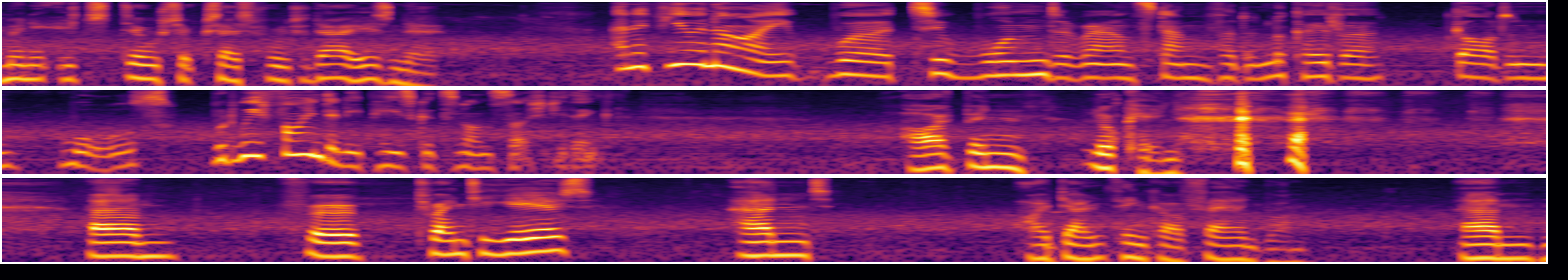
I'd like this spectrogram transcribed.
I mean, it- it's still successful today, isn't it? And if you and I were to wander round Stamford and look over garden walls, would we find any Peasgoods Nonsuch? Do you think? I've been looking um, for 20 years and I don't think I've found one. Um,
